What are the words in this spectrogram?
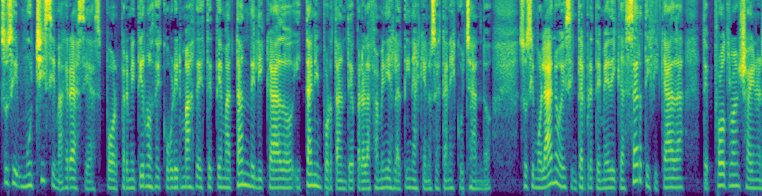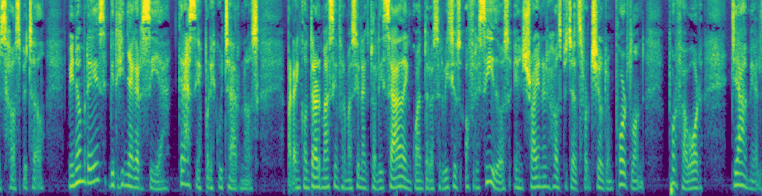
Susi, muchísimas gracias por permitirnos descubrir más de este tema tan delicado y tan importante para las familias latinas que nos están escuchando. Susi Molano es intérprete médica certificada de Portland Shiners Hospital. Mi nombre es Virginia García. Gracias por escucharnos. Para encontrar más información actualizada en cuanto a los servicios ofrecidos en Shriner Hospitals for Children Portland, por favor, llame al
